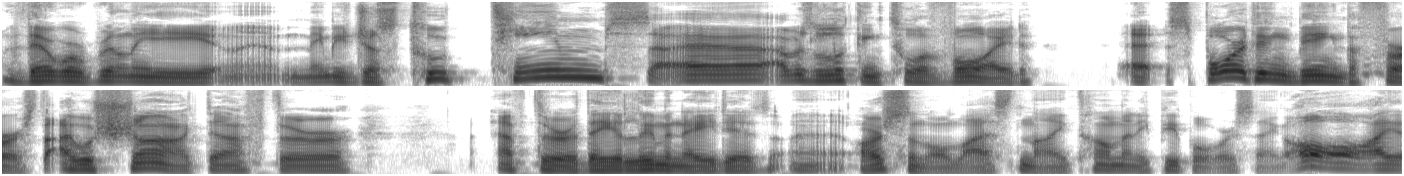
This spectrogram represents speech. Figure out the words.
there were really uh, maybe just two teams uh, I was looking to avoid. Uh, Sporting being the first, I was shocked after after they eliminated uh, Arsenal last night. How many people were saying, "Oh, I."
